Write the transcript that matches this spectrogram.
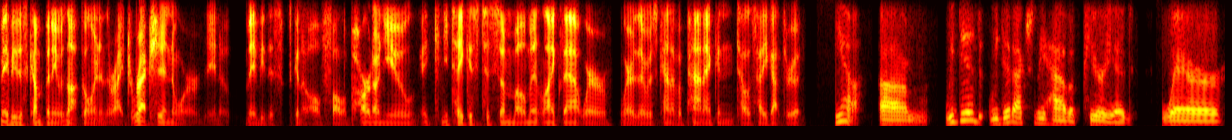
maybe this company was not going in the right direction, or you know maybe this is going to all fall apart on you? Can you take us to some moment like that where where there was kind of a panic and tell us how you got through it? Yeah, um, we did. We did actually have a period where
